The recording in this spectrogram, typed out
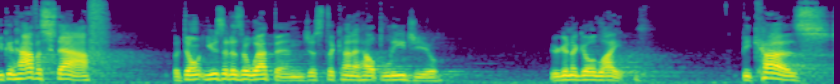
You can have a staff, but don't use it as a weapon just to kind of help lead you. You're going to go light because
